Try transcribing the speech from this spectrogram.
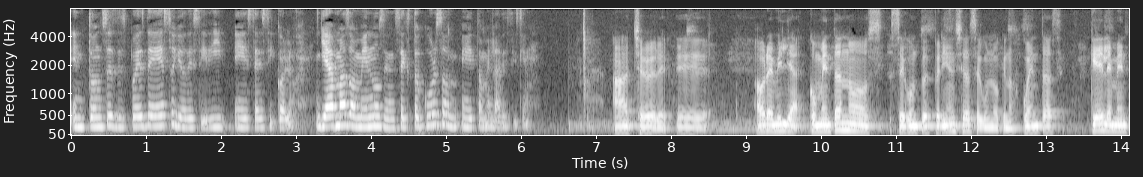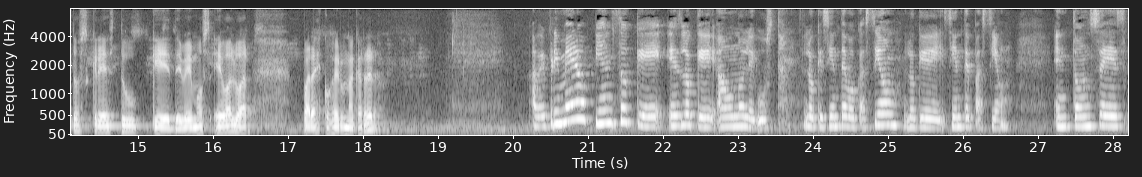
Entonces, después de eso, yo decidí eh, ser psicóloga. Ya más o menos en sexto curso eh, tomé la decisión. Ah, chévere. Eh, ahora, Emilia, coméntanos, según tu experiencia, según lo que nos cuentas, ¿qué elementos crees tú que debemos evaluar para escoger una carrera? A ver, primero pienso que es lo que a uno le gusta, lo que siente vocación, lo que siente pasión. Entonces,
